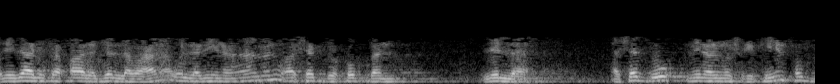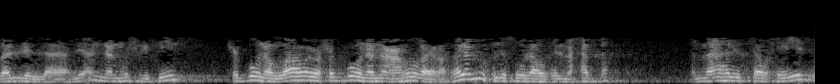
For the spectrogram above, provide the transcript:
ولذلك قال جل وعلا والذين آمنوا أشد حبا لله أشد من المشركين حبا لله لأن المشركين يحبون الله ويحبون معه غيره فلم يخلصوا له في المحبة. أما أهل التوحيد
